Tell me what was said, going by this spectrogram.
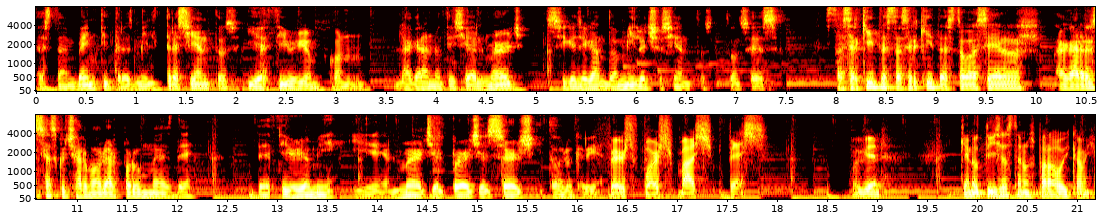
está en 23.300 y Ethereum, con la gran noticia del merge, sigue llegando a 1.800. Entonces, está cerquita, está cerquita. Esto va a ser, agárrense a escucharme hablar por un mes de, de Ethereum y, el merge, el purge, el surge y todo lo que viene. First, first, bash, bash. Muy bien. ¿Qué noticias tenemos para hoy, Cami?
